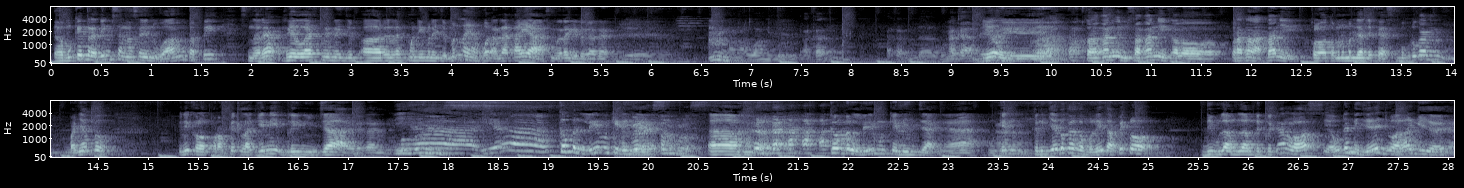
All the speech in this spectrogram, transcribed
ya mungkin trading bisa ngasilin uang tapi sebenarnya real life management real life money management lah yang buat anda kaya sebenarnya gitu kan ya. Iya, mana uang itu akan akan anda gunakan. ya Iya, iya. Misalkan misalkan nih kalau rata-rata nih, kalau teman-teman lihat di Facebook tuh kan banyak tuh. Ini kalau profit lagi nih beli ninja gitu kan. Iya, iya, kebeli mungkin ninja. Eh, kebeli mungkin ninjanya. Mungkin ke ninja bakal kebeli tapi kalau di bulan-bulan berikutnya loss, ya udah ninjanya jual lagi ya. Ya,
